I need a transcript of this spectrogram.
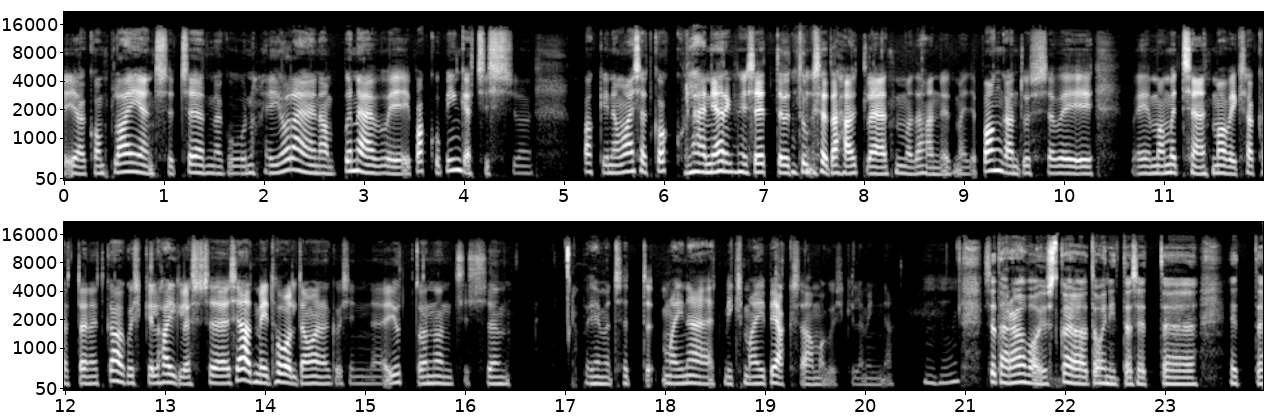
ja compliance, et see on nagu noh, ei ole enam põnev või ei paku pinget, siis pakin oma asjad kokku, lähen järgmise ettevõtte ukse taha, ütlen, et ma tahan nüüd, ma ei tea, pangandusse või või ma mõtlesin, et ma võiks hakata nüüd ka kuskil haiglas seadmeid hooldama, nagu siin juttu on olnud, siis ähm, põhimõtteliselt ma ei näe, et miks ma ei peaks saama kuskile minna mm. -hmm. seda Raavo just ka toonitas, et, et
